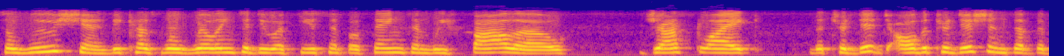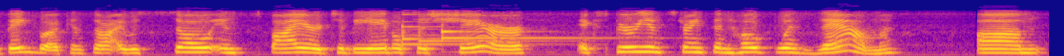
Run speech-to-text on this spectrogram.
solution because we're willing to do a few simple things and we follow just like the tradi- all the traditions of the big book. And so I was so inspired to be able to share experience, strength, and hope with them um,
